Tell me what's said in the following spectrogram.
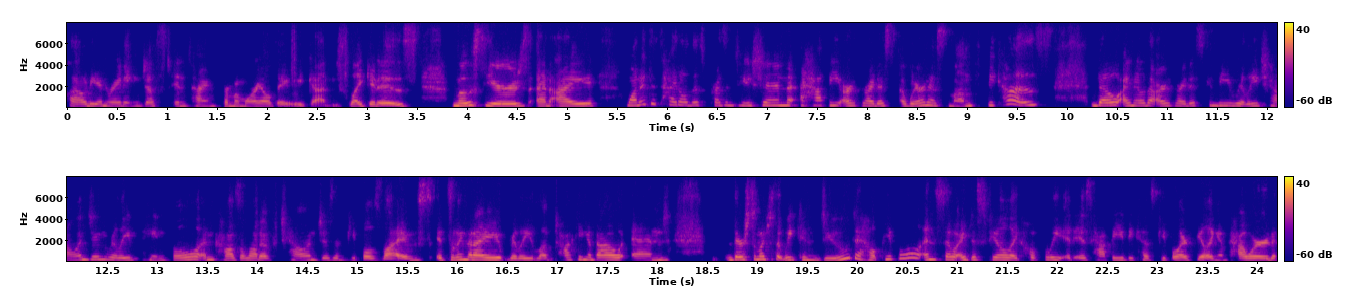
cloudy and raining just in time for Memorial Day weekend, like it is most years. And I wanted to title this presentation Happy Arthritis Awareness Month because though I know that arthritis can be really challenging, really painful, and cause a lot of challenges in people's lives, it's something that I really love talking about. And there's so much that we can do to help people. And so I just feel like hopefully it is happy because people are feeling empowered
